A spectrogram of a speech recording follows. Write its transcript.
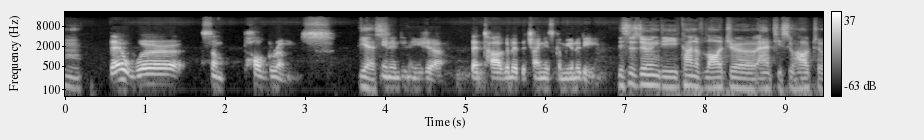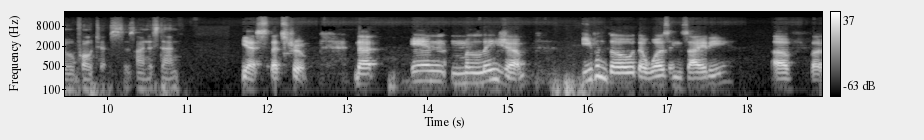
Hmm. there were some pogroms Yes. in Indonesia that targeted the Chinese community. This is during the kind of larger anti-Suharto protests, as I understand. Yes, that's true. That in Malaysia, even though there was anxiety of uh,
